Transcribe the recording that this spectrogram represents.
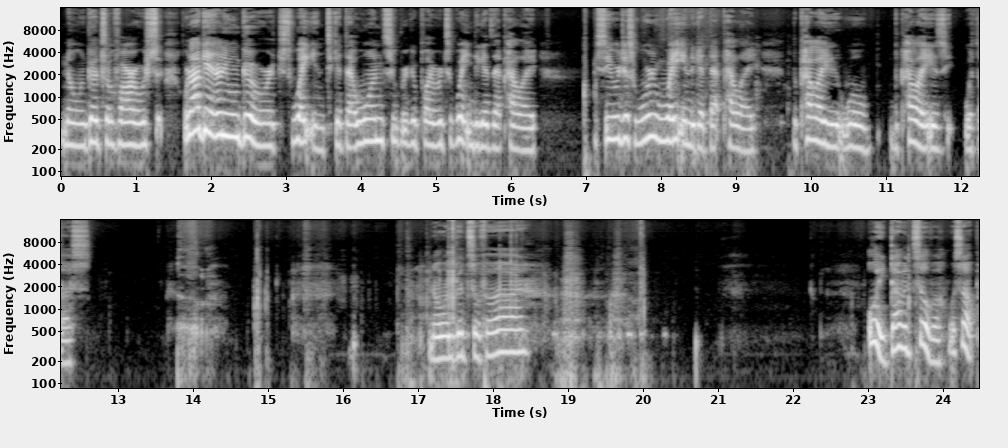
No one good so far. We're we're not getting anyone good. We're just waiting to get that one super good player. We're just waiting to get that Pele. You see, we're just we're waiting to get that Pele. The Pele will the Pele is with us. No one good so far. Oi, David Silva, what's up?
